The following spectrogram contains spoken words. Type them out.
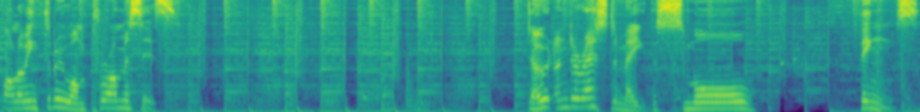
following through on promises. Don't underestimate the small things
